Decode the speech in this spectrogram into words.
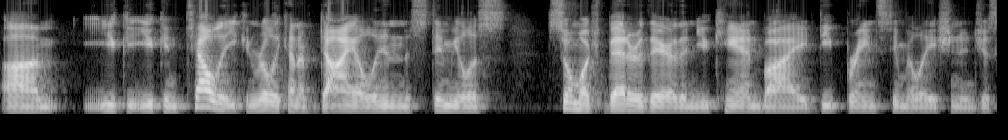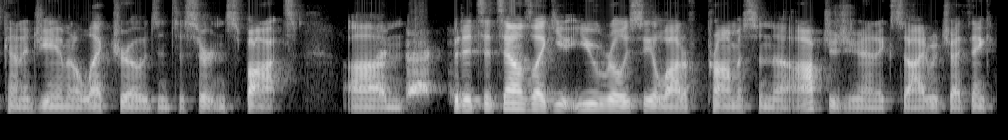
Um, you can you can tell that you can really kind of dial in the stimulus so much better there than you can by deep brain stimulation and just kind of jamming electrodes into certain spots. Um, exactly. But it's, it sounds like you, you really see a lot of promise in the optogenetic side, which I think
